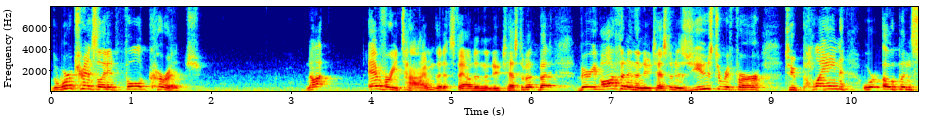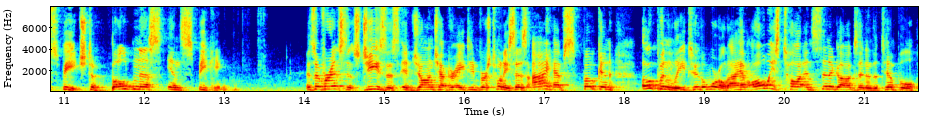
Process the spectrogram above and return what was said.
The word translated full courage, not every time that it's found in the New Testament, but very often in the New Testament is used to refer to plain or open speech, to boldness in speaking. And so, for instance, Jesus in John chapter 18, verse 20 says, I have spoken openly to the world. I have always taught in synagogues and in the temple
